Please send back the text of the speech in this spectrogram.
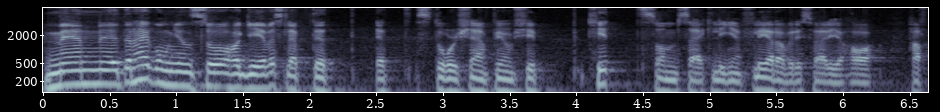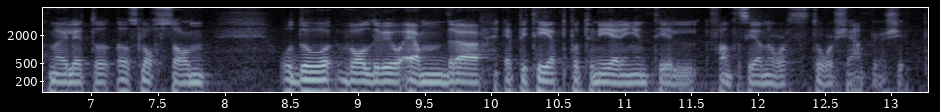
Men eh, den här gången så har GW släppt ett, ett Store Championship-kit som säkerligen flera av er i Sverige har haft möjlighet att, att slåss om. Och då valde vi att ändra epitet på turneringen till Fantasia North Store Championship.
